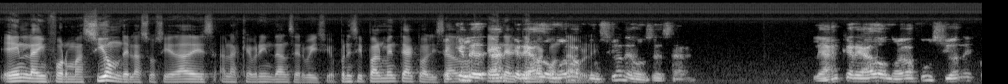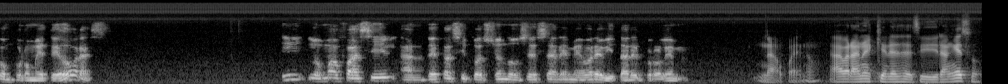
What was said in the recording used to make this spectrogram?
en la información de las sociedades a las que brindan servicio, principalmente Es actualizados que le en el tema creado nuevas contable. funciones, don César. Le han creado nuevas funciones comprometedoras. Y lo más fácil ante esta situación, don César, es mejor evitar el problema. No, bueno, habrán quienes decidirán eso.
